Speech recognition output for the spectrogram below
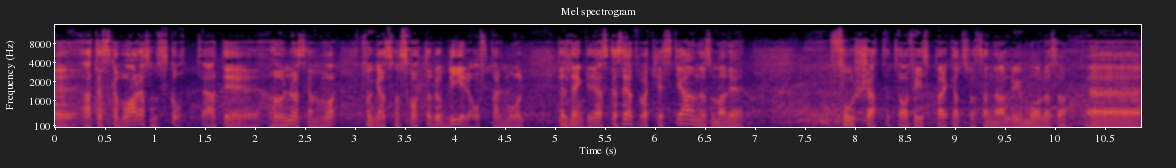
eh, att det ska vara som skott, att det, hörnor ska fungera som skott och då blir det oftare mål. Helt enkelt. Jag ska säga att det var Cristiano som hade fortsatt ta frisparkar trots att han aldrig gjorde mål och så. Eh,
